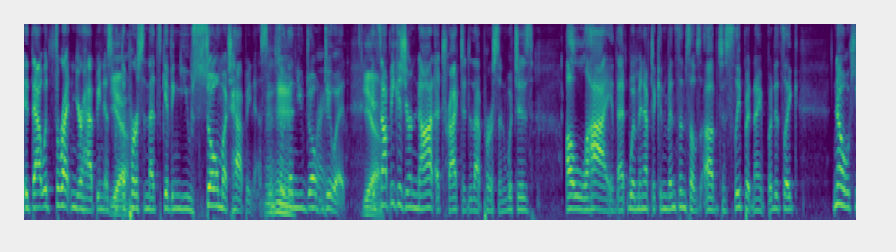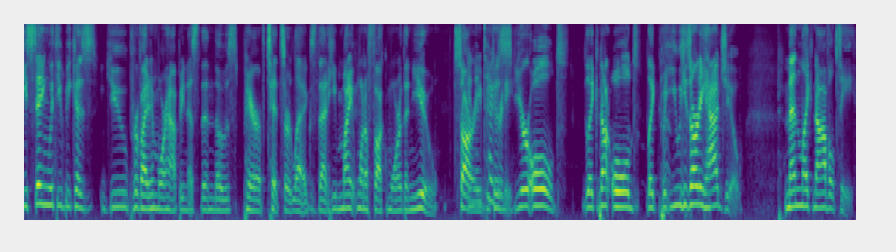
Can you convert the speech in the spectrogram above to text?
it, that would threaten your happiness Yeah. with the person that's giving you so much happiness, and so Mhm. then you don't do it. Yeah. It's not because you're not attracted to that person, which is a lie that women have to convince themselves of to sleep at night. But it's like, no, he's staying with you because you provide him more happiness than those pair of tits or legs that he might want to fuck more than you. Sorry, because you're old. Like not old, like but you he's already had you. Men like novelty.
